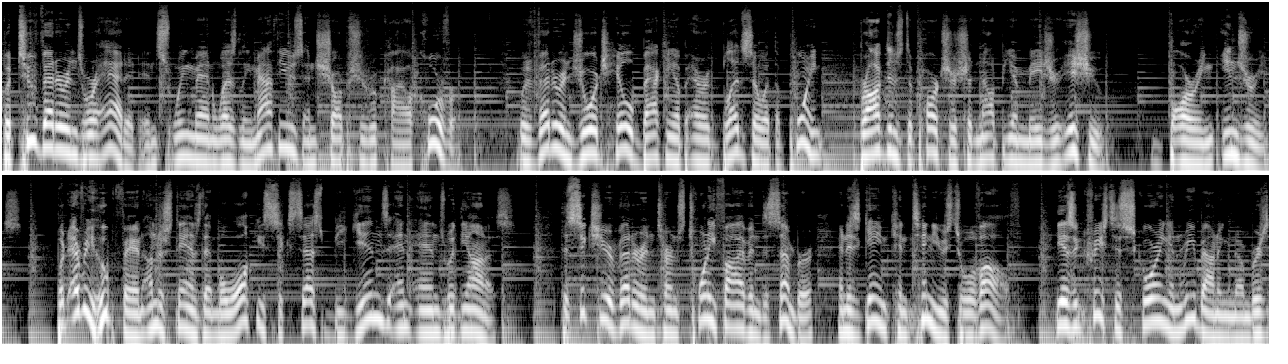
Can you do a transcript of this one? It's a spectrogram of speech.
But two veterans were added in swingman Wesley Matthews and sharpshooter Kyle Korver. With veteran George Hill backing up Eric Bledsoe at the point, Brogdon's departure should not be a major issue, barring injuries. But every hoop fan understands that Milwaukee's success begins and ends with Giannis. The six year veteran turns 25 in December, and his game continues to evolve. He has increased his scoring and rebounding numbers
